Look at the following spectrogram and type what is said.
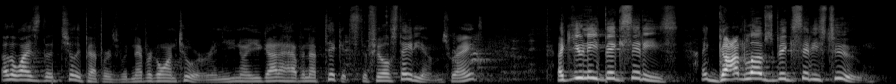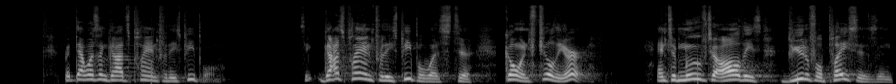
Otherwise, the Chili Peppers would never go on tour. And you know, you got to have enough tickets to fill stadiums, right? Like, you need big cities. God loves big cities too. But that wasn't God's plan for these people. See, God's plan for these people was to go and fill the earth and to move to all these beautiful places and,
